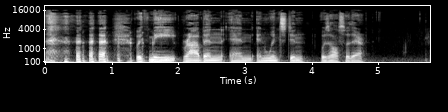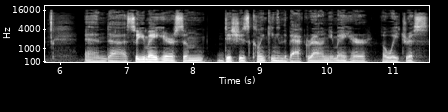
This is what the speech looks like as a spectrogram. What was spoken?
with me, Robin, and and Winston was also there. And uh, so you may hear some dishes clinking in the background. You may hear a waitress.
